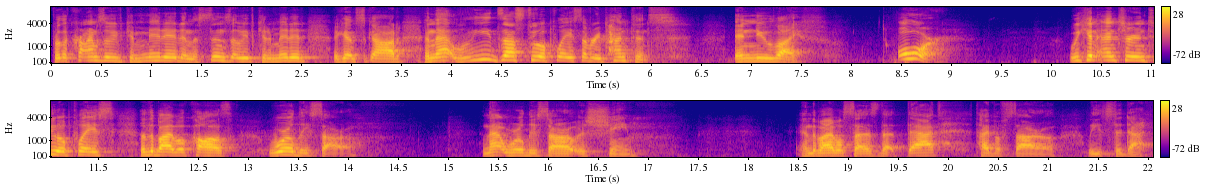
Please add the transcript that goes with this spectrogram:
for the crimes that we've committed and the sins that we've committed against God. And that leads us to a place of repentance and new life. Or we can enter into a place that the Bible calls worldly sorrow. And that worldly sorrow is shame. And the Bible says that that type of sorrow leads to death.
